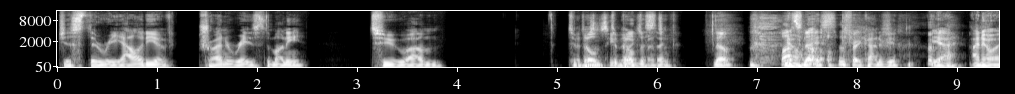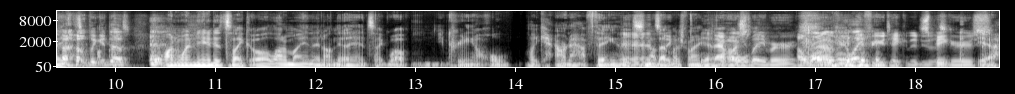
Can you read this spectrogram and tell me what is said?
just the reality of trying to raise the money to um, to That build to build this thing. No, well, that's No. nice. That's very kind of you. Yeah, I know. I It's- don't think it does. on one hand, it's like, oh, a lot of money. And then on the other hand, it's like, well, you're creating a whole like hour and a half thing. That's Yeah, not it's that like- much money. Yeah. that much labor. How long of your travel, life are you taking to do this? Speakers. Yeah.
